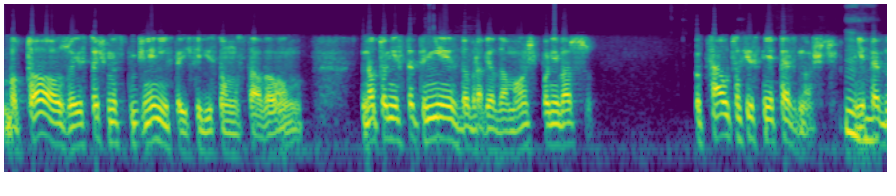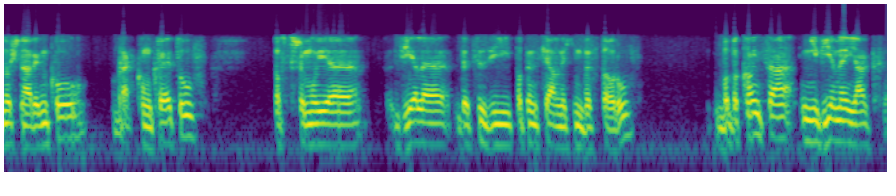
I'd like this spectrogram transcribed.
Bo to, że jesteśmy spóźnieni w tej chwili z tą ustawą, no to niestety nie jest dobra wiadomość, ponieważ to cały czas jest niepewność. Niepewność na rynku, brak konkretów, to wstrzymuje wiele decyzji potencjalnych inwestorów, bo do końca nie wiemy, jak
